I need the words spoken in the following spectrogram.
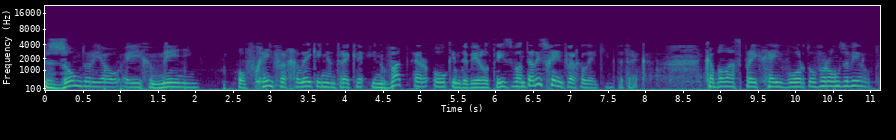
zonder jouw eigen mening, of geen vergelijkingen trekken in wat er ook in de wereld is, want er is geen vergelijking te trekken. Kabbalah spreekt geen woord over onze wereld.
